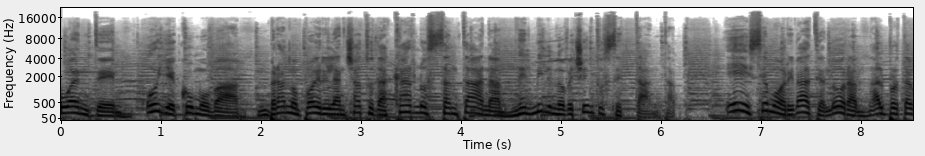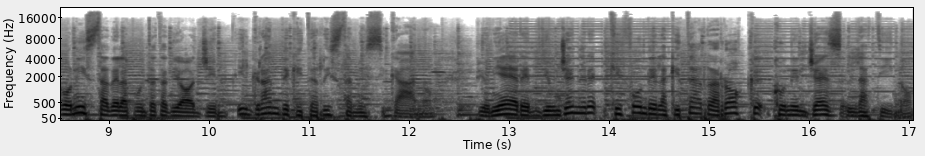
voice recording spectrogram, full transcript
Puente, Oye Como Va, brano poi rilanciato da Carlos Santana nel 1970. E siamo arrivati allora al protagonista della puntata di oggi, il grande chitarrista messicano, pioniere di un genere che fonde la chitarra rock con il jazz latino.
